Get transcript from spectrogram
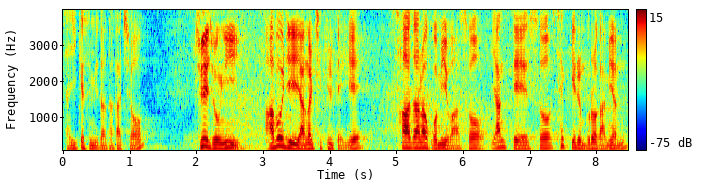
자, 읽겠습니다. 다 같이요. 주의 종이 아버지의 양을 지킬 때에 사자나 곰이 와서 양떼에서 새끼를 물어가면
